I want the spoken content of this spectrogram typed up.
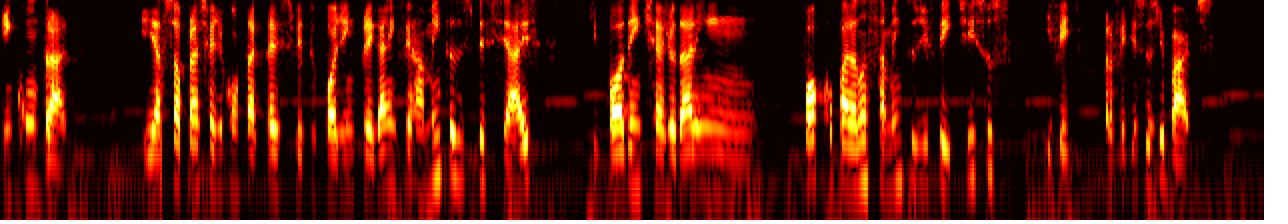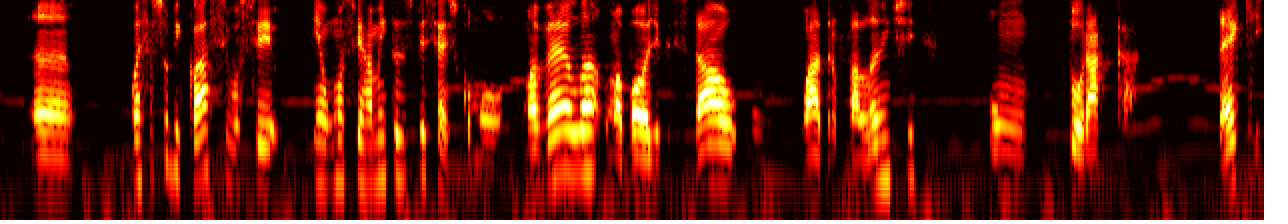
encontrar. E a sua prática de contactar espírito pode empregar em ferramentas especiais que podem te ajudar em foco para lançamentos de feitiços e feit para feitiços de bardos. Uh, com essa subclasse, você tem algumas ferramentas especiais, como uma vela, uma bola de cristal, um quadro falante, um toraca deck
